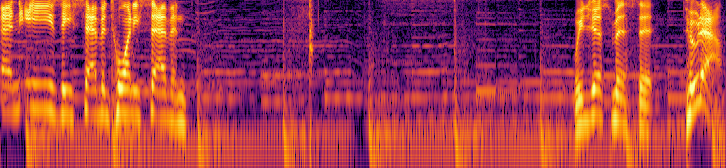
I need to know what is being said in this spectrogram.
and easy 727. We just missed it. Two down.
